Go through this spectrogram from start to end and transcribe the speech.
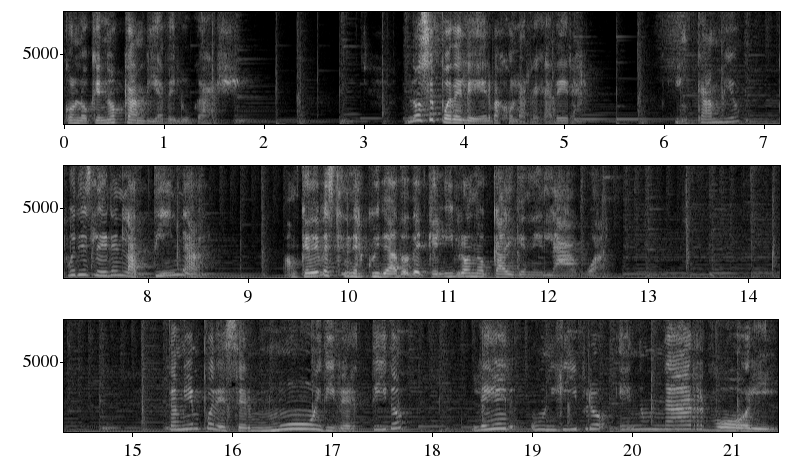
con lo que no cambia de lugar. No se puede leer bajo la regadera. En cambio, puedes leer en la tina, aunque debes tener cuidado de que el libro no caiga en el agua. También puede ser muy divertido leer un libro en un árbol.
